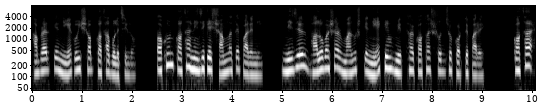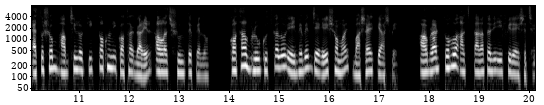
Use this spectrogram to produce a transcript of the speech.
আবরারকে নিয়ে ওই সব কথা বলেছিল, তখন কথা নিজেকে সামলাতে পারেনি। নিজের ভালোবাসার মানুষকে নিয়ে কেউ মিথ্যা কথা সহ্য করতে পারে। কথা এত সব ভাবছিল ঠিক তখনই কথা গাড়ির আওয়াজ শুনতে পেল। কথা ভ্রু কুচকালো এই ভেবে যে এই সময় বাসায় কে আসবে। আবরার তোহ আজ তাড়াতাড়ি ফিরে এসেছে।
